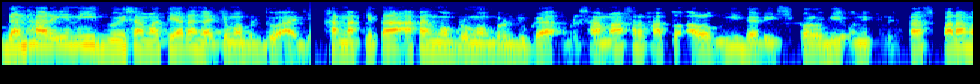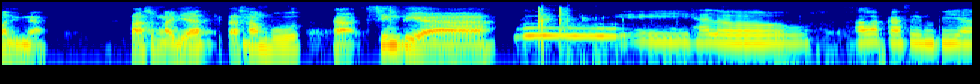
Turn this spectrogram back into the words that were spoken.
Dan hari ini gue sama Tiara nggak cuma berdua aja, karena kita akan ngobrol-ngobrol juga bersama salah satu alumni dari Psikologi Universitas Paramadina, Langsung aja kita sambut Kak Cynthia. Hey, halo. Halo Kak Cynthia.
